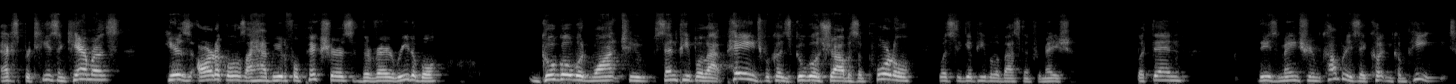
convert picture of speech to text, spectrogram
expertise in cameras. Here's articles. I have beautiful pictures. They're very readable. Google would want to send people that page because Google's job as a portal was to give people the best information. But then these mainstream companies they couldn't compete.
